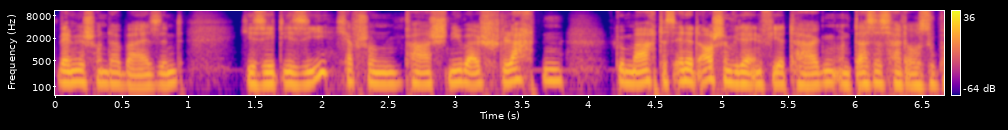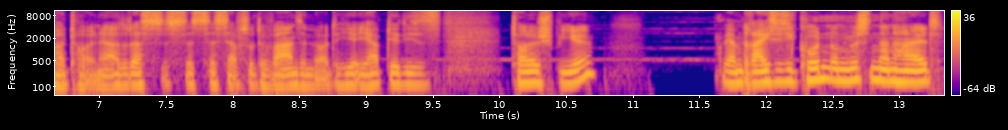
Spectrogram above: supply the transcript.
wenn wir schon dabei sind. Hier seht ihr sie. Ich habe schon ein paar Schneeballschlachten gemacht. Das endet auch schon wieder in vier Tagen und das ist halt auch super toll. Ne? Also das ist, das ist der absolute Wahnsinn, Leute. Hier, ihr habt hier dieses tolle Spiel. Wir haben 30 Sekunden und müssen dann halt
